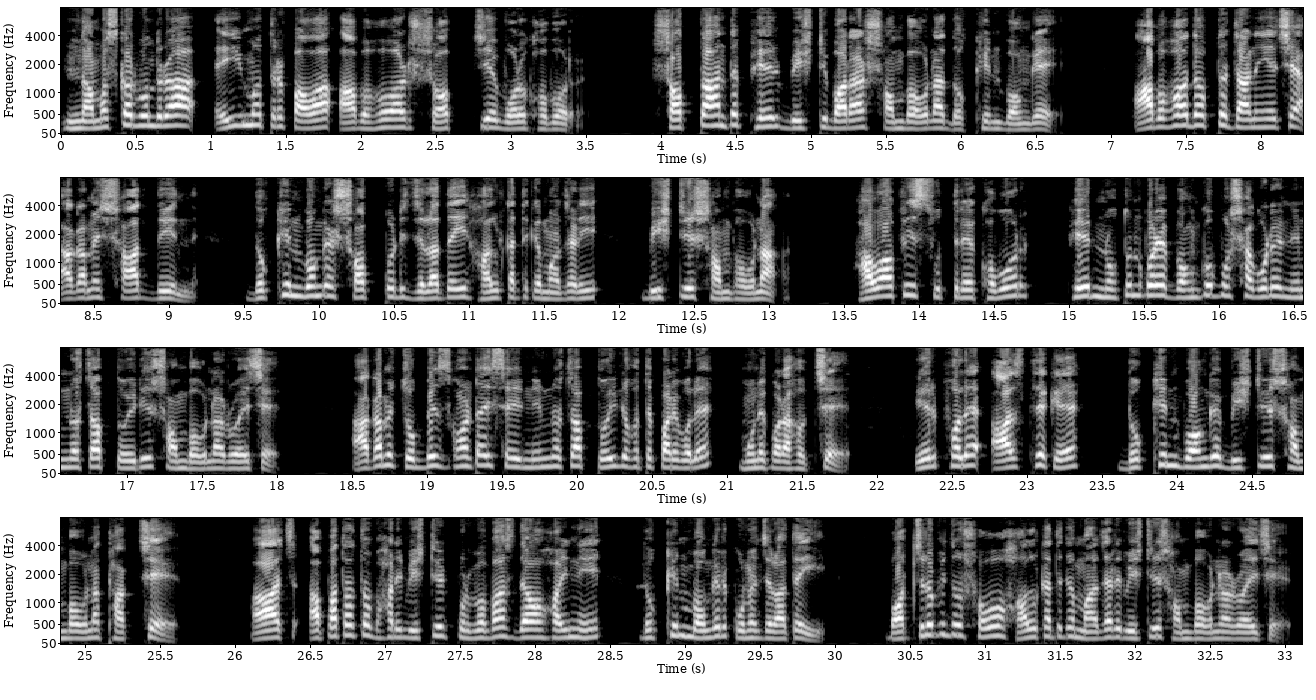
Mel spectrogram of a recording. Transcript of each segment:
নমস্কার বন্ধুরা, এইমাত্র পাওয়া আবহাওয়ার সবচেয়ে বড় খবর। সপ্তাহান্তে ফের বৃষ্টি বাড়ার সম্ভাবনা দক্ষিণবঙ্গে। আবহাওয়া দপ্তর জানিয়েছে, আগামী সাত দিন দক্ষিণবঙ্গের সবকটি জেলাতেই হালকা থেকে মাঝারি বৃষ্টির সম্ভাবনা। হাওয়া অফিস সূত্রে খবর, ফের নতুন করে বঙ্গোপসাগরে নিম্নচাপ তৈরির সম্ভাবনা রয়েছে। আগামী চব্বিশ ঘন্টায় সেই নিম্নচাপ তৈরি হতে পারে বলে মনে করা হচ্ছে। এর ফলে আজ থেকে দক্ষিণবঙ্গে বৃষ্টির সম্ভাবনা থাকছে। আজ আপাতত ভারী বৃষ্টির পূর্বাভাস দেওয়া হয়নি দক্ষিণবঙ্গের কোনো জেলাতেই। বজ্রবিদ্যুৎ সহ হালকা থেকে মাঝারি বৃষ্টির সম্ভাবনা রয়েছে।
